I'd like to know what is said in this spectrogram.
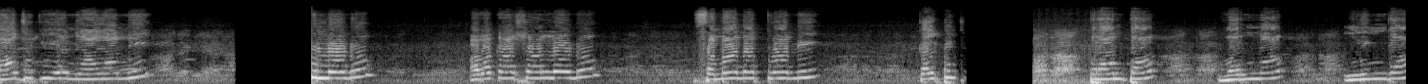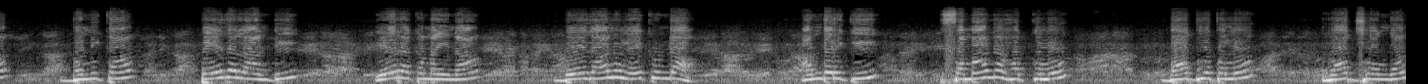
రాజకీయ న్యాయాన్ని లోను అవకాశాల్లోనూ సమానత్వాన్ని కల్పించ ప్రాంత వర్ణ లింగ ధనిక పేద లాంటి ఏ రకమైన భేదాలు లేకుండా అందరికీ సమాన హక్కులు బాధ్యతలు రాజ్యాంగం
